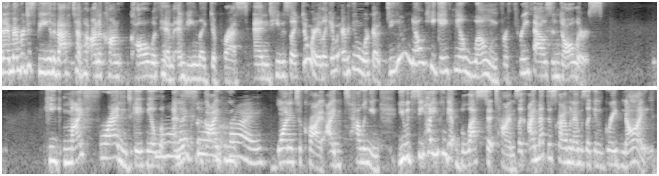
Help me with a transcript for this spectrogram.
and I remember just being in the bathtub on a con- call with him and being like depressed. And he was like, "Don't worry, like everything will work out." Do you know he gave me a loan for three thousand dollars? He my friend gave me a loan Oh, and this is a guy who cry. wanted to cry i'm telling you. You would see how you can get blessed at times. Like i met this guy when i was like in grade nine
